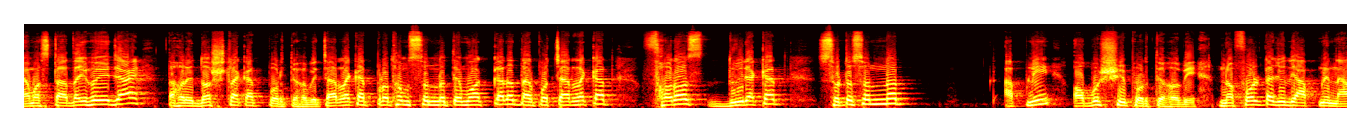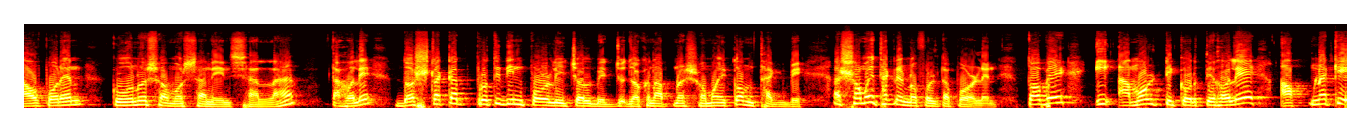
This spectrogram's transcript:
নামাজটা আদায় হয়ে যায়, তাহলে দশ রাকাত পড়তে হবে। চার রাকাত প্রথম সন্নতে মোয়াক্কাদা, তারপর চার রাকাত ফরজ, দুই রাকাত ছোট সন্নত আপনি অবশ্যই পড়তে হবে। নফলটা যদি আপনি নাও পড়েন, কোনো সমস্যা নেই ইনশাল্লাহ তাহলে দশ টাকা প্রতিদিন পড়লেই চলবে যখন আপনার সময় কম থাকবে। আর সময় থাকলে নফলটা পড়লেন। তবে এই আমলটি করতে হলে আপনাকে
